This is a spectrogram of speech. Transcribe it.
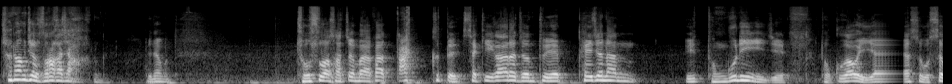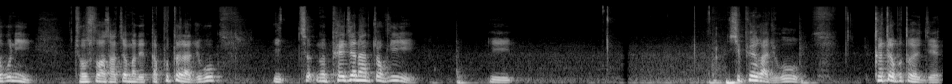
천황제로 돌아가자. 그런 거예요. 왜냐면 조수와 사점마가 딱 그때 새끼가라 전투에 패전한 이 동군이 이제 독구가와 이야스고 서군이 조수와 사점마에 딱 붙어가지고 이 패전한 쪽이 이 씹혀가지고 그때부터 이제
